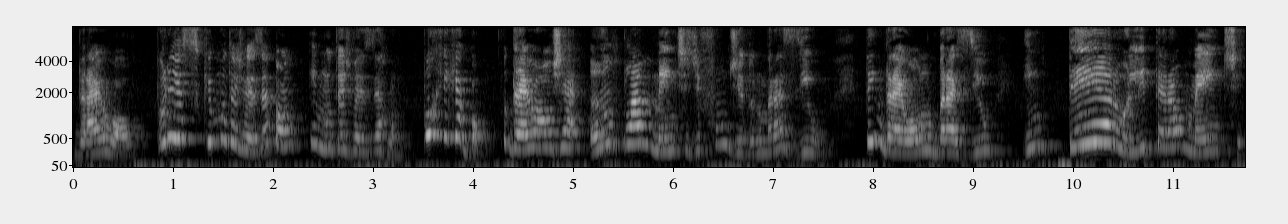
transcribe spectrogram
drywall. Por isso que muitas vezes é bom e muitas vezes é ruim. Por que, que é bom? O drywall já é amplamente difundido no Brasil. Tem drywall no Brasil inteiro, literalmente.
